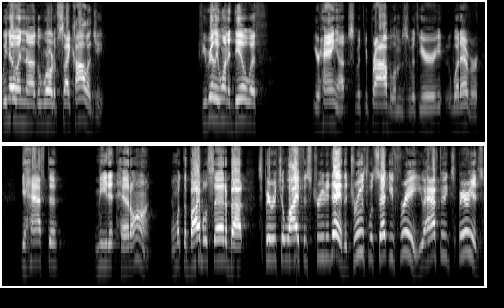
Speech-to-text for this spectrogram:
We know in uh, the world of psychology, if you really want to deal with your hang-ups, with your problems, with your whatever, you have to meet it head on. And what the Bible said about spiritual life is true today. The truth will set you free. You have to experience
